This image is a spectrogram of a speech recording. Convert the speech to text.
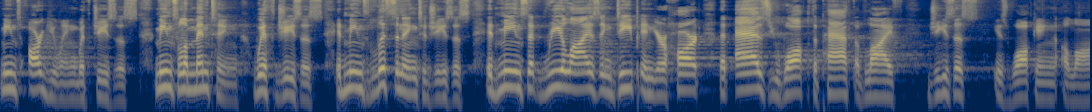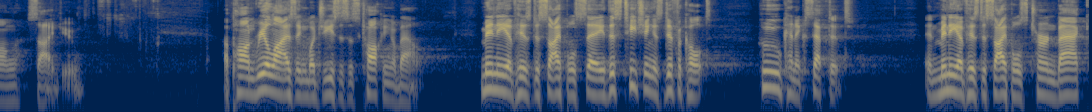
means arguing with Jesus, means lamenting with Jesus. It means listening to Jesus. It means that realizing deep in your heart that as you walk the path of life, Jesus is walking alongside you. Upon realizing what Jesus is talking about, many of his disciples say, This teaching is difficult. Who can accept it? And many of his disciples turned back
